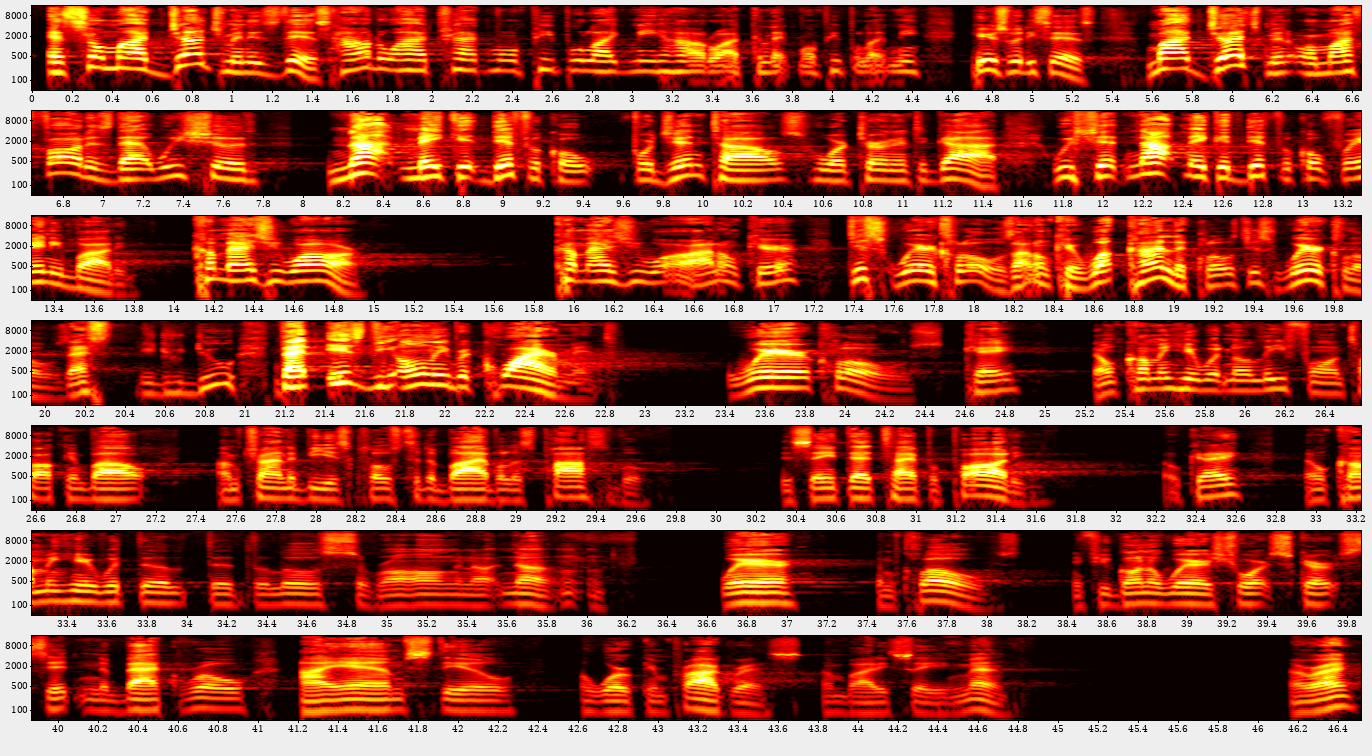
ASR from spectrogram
and so my judgment is this How do I attract more people like me? How do I connect more people like me? Here's what he says My judgment or my thought is that we should not make it difficult for Gentiles who are turning to God. We should not make it difficult for anybody. Come as you are. Come as you are. I don't care. Just wear clothes. I don't care what kind of clothes. Just wear clothes. That's you do. That is the only requirement. Wear clothes. Okay. Don't come in here with no leaf on talking about I'm trying to be as close to the Bible as possible. This ain't that type of party. Okay. Don't come in here with the the, the little sarong and uh, no. Mm-mm. Wear some clothes. If you're going to wear a short skirt, sit in the back row. I am still a work in progress. Somebody say amen. All right?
